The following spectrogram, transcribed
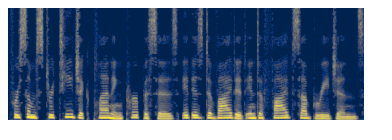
For some strategic planning purposes it is divided into five sub-regions.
